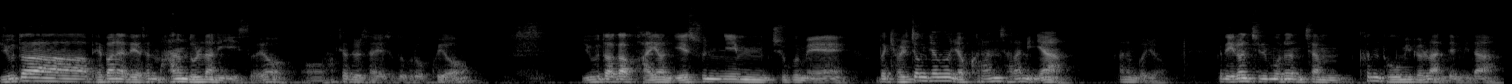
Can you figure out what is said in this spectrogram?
유다 배반에 대해서는 많은 논란이 있어요. 어, 학자들 사이에서도 그렇고요. 유다가 과연 예수님 죽음에 어떤 결정적인 역할을 한 사람이냐 하는 거죠. 근데 이런 질문은 참 큰 도움이 별로 안 됩니다.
